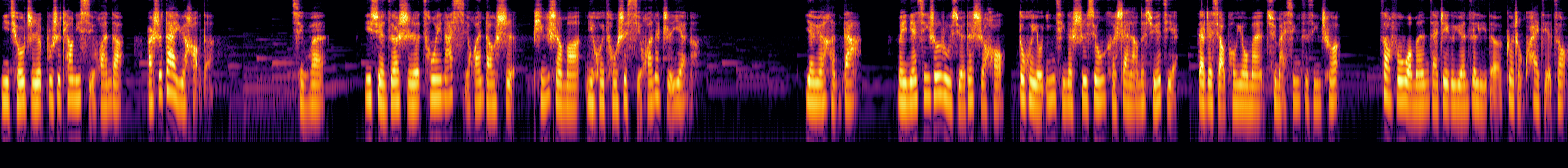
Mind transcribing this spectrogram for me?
你求职不是挑你喜欢的，而是待遇好的。请问，你选择时从未拿喜欢当事，凭什么你会从事喜欢的职业呢？燕园很大，每年新生入学的时候，都会有殷勤的师兄和善良的学姐带着小朋友们去买新自行车，造福我们在这个园子里的各种快节奏。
